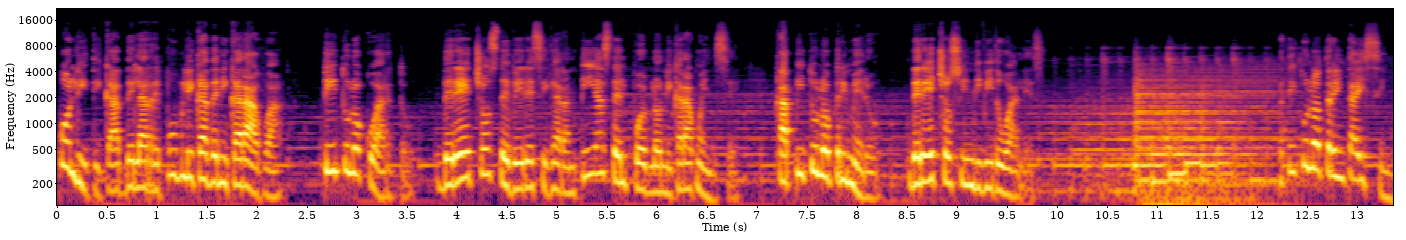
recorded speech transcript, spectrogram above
Política de la República de Nicaragua. Título cuarto. Derechos, deberes y garantías del pueblo nicaragüense. Capítulo primero. Derechos individuales. Artículo 35.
